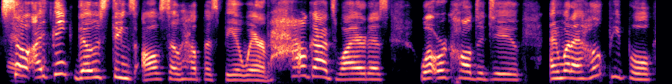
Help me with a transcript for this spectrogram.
So I think those things also help us be aware of how God's wired us, what we're called to do. And what I hope people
